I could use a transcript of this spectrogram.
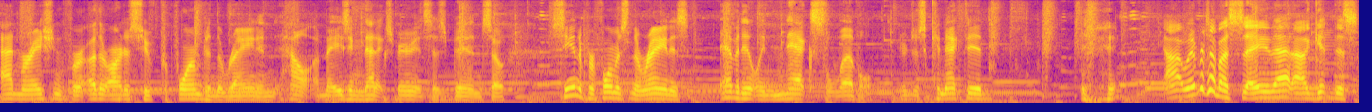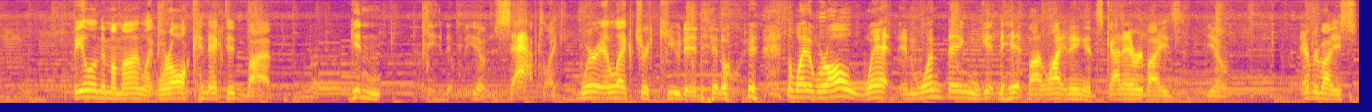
admiration for other artists who've performed in the rain and how amazing that experience has been. So, seeing a performance in the rain is evidently next level. You're just connected. I, every time I say that, I get this feeling in my mind like we're all connected by getting you know zapped like we're electrocuted in, a, in the way that we're all wet and one thing getting hit by lightning it's got everybody's you know everybody's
